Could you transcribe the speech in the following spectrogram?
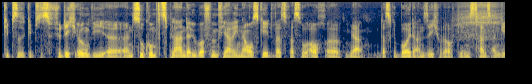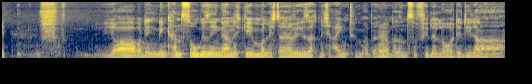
gibt es, gibt es für dich irgendwie äh, einen Zukunftsplan, der über fünf Jahre hinausgeht, was, was so auch äh, ja, das Gebäude an sich oder auch die Instanz angeht? Ja, aber den, den kann es so gesehen gar nicht geben, weil ich da ja, wie gesagt, nicht Eigentümer bin. Und da sind so viele Leute, die da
